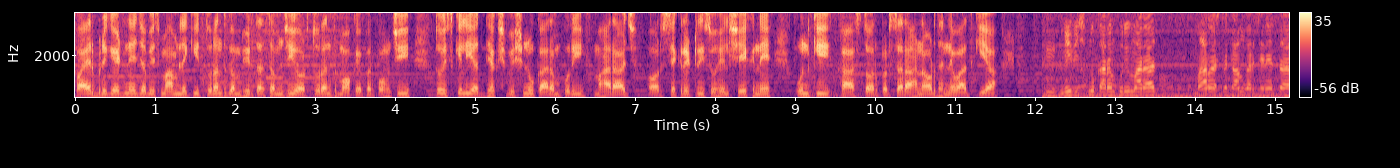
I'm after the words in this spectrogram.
फायर ब्रिगेड ने जब इस मामले की तुरंत गंभीरता समझी और तुरंत मौके पर पहुँची तो इसके लिए अध्यक्ष विष्णु कारमपुरी, महाराज और सेक्रेटरी सोहेल शेख ने उनकी खास तौर पर सराहना और धन्यवाद किया। मी विष्णू कारमपुरी महाराज महाराष्ट्र कामगार सेनेचा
